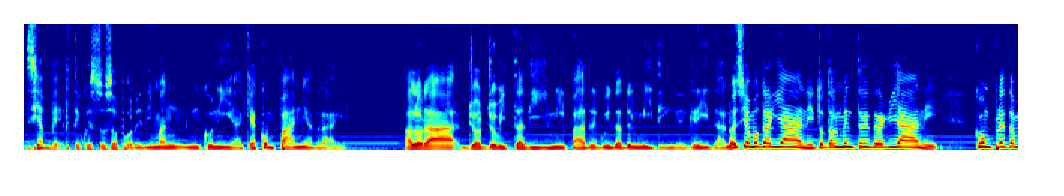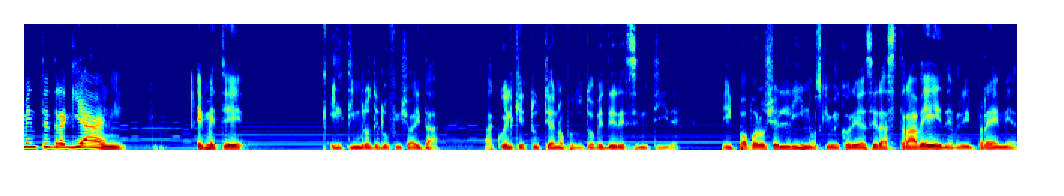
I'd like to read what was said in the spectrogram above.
si avverte questo sapore di malinconia che accompagna Draghi. Allora Giorgio Vittadini, padre guida del meeting, grida: Noi siamo draghiani, totalmente draghiani, completamente draghiani. E mette il timbro dell'ufficialità a quel che tutti hanno potuto vedere e sentire. Il popolo cellino, scrive il Corriere della Sera, stravede per il Premier,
